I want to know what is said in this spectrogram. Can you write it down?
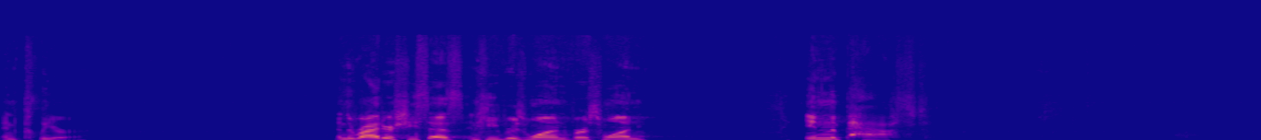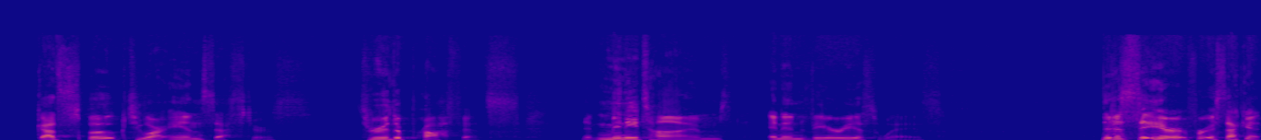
and clearer. And the writer, she says in Hebrews 1, verse 1 In the past, God spoke to our ancestors through the prophets at many times and in various ways. Now, just sit here for a second,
